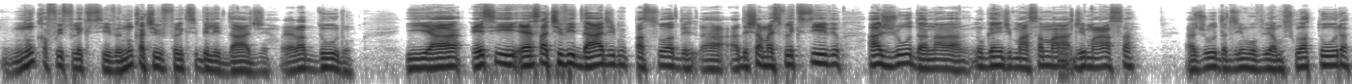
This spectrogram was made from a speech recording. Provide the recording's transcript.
nunca fui flexível, nunca tive flexibilidade, era duro. E a, esse, essa atividade me passou a, de, a, a deixar mais flexível, ajuda na, no ganho de massa, de massa, ajuda a desenvolver a musculatura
